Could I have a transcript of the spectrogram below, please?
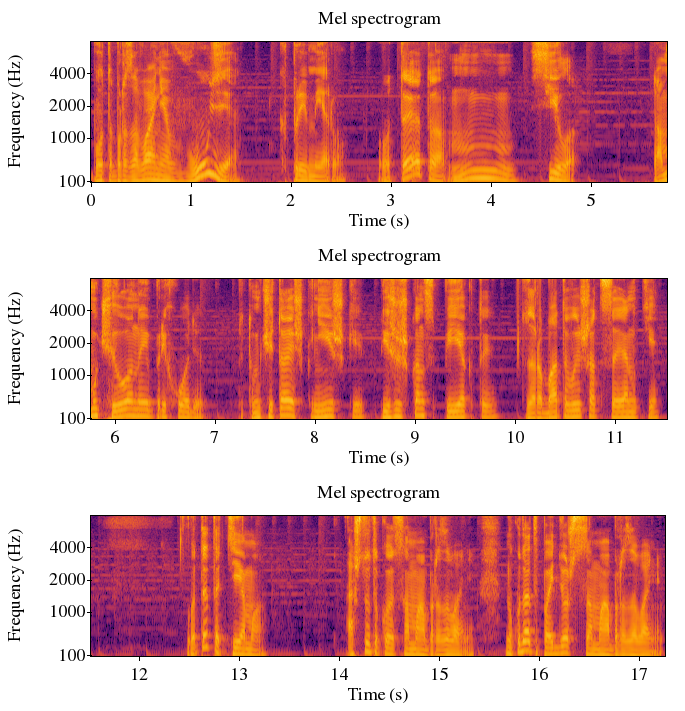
Вот образование в ВУЗе, к примеру, вот это м-м, сила. Там ученые приходят, там читаешь книжки, пишешь конспекты, зарабатываешь оценки. Вот эта тема. А что такое самообразование? Ну куда ты пойдешь с самообразованием?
